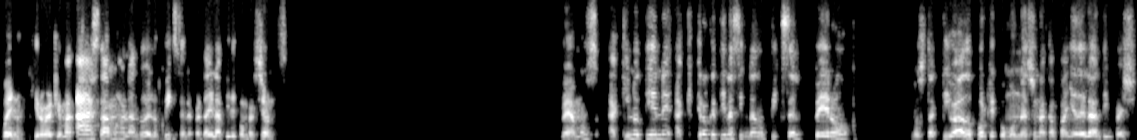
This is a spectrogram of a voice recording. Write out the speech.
Bueno, quiero ver qué más. Ah, estábamos hablando de los píxeles, ¿verdad? Y la API de conversiones. Veamos, aquí no tiene, aquí creo que tiene asignado un píxel, pero no está activado porque como no es una campaña de landing page,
